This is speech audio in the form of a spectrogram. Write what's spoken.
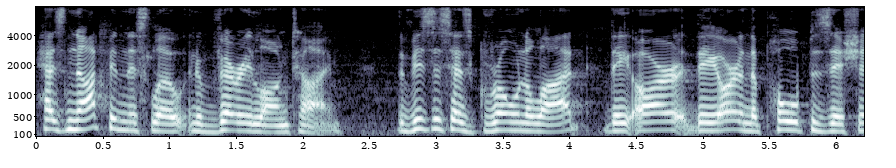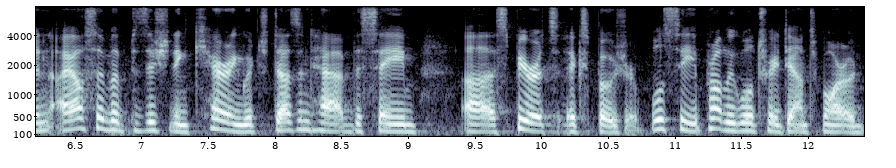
has not been this low in a very long time. The business has grown a lot. They are they are in the pole position. I also have a position in Kering, which doesn't have the same uh, spirits exposure. We'll see. Probably will trade down tomorrow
